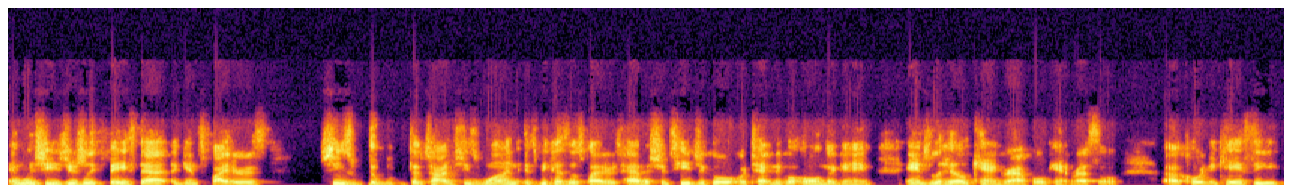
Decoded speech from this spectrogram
And when she's usually faced that against fighters, she's the, the time she's won is because those fighters have a strategical or technical hole in their game. Angela Hill can't grapple, can't wrestle. Uh, Courtney Casey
